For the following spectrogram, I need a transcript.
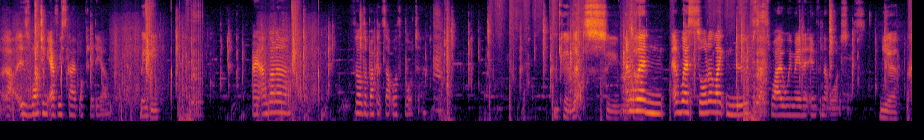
uh, is watching every Skyblock video? Maybe. Alright, I'm gonna fill the buckets up with water, Okay, let's see. and that- we're n- and we're sort of like noobs. That's why we made an infinite water source. Yeah.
